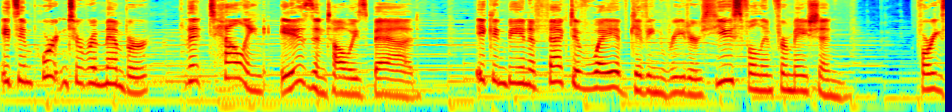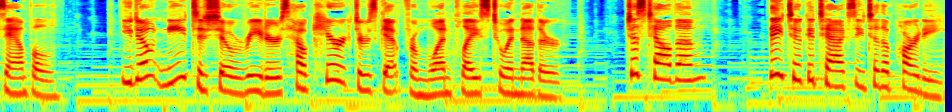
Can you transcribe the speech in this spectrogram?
it's important to remember that telling isn't always bad. It can be an effective way of giving readers useful information. For example, you don't need to show readers how characters get from one place to another. Just tell them they took a taxi to the party.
